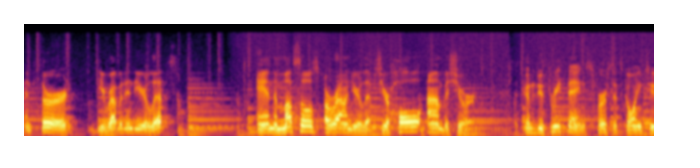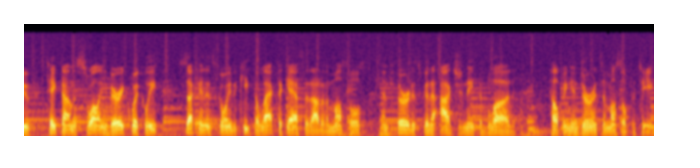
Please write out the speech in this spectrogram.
and third, you rub it into your lips and the muscles around your lips, your whole embouchure. It's going to do three things. First, it's going to take down the swelling very quickly. Second, it's going to keep the lactic acid out of the muscles. And third, it's going to oxygenate the blood, helping endurance and muscle fatigue.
